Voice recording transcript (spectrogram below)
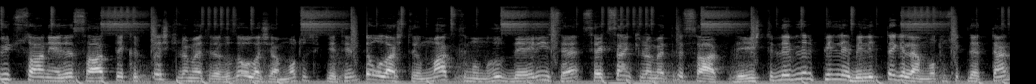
3 saniyede saatte 45 km hıza ulaşan motosikletin ulaştığı maksimum hız değeri ise 80 km saat. Değiştirilebilir pille birlikte gelen motosikletten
